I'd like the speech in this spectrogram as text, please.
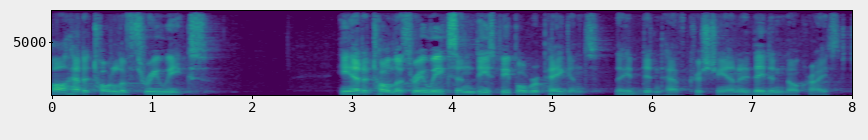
Paul had a total of three weeks. He had a total of three weeks, and these people were pagans. They didn't have Christianity, they didn't know Christ.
